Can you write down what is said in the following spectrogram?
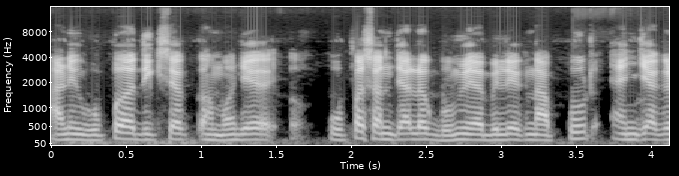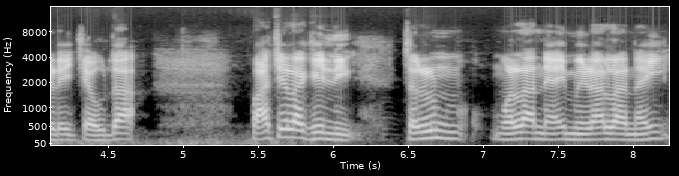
आणि उपअधीक्षक म्हणजे उपसंचालक भूमी अभिलेख नागपूर यांच्याकडे चौदा. पाचला केली तरून मला न्याय मिळाला नाही.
